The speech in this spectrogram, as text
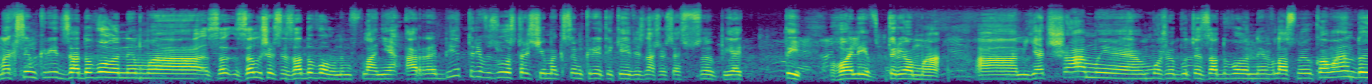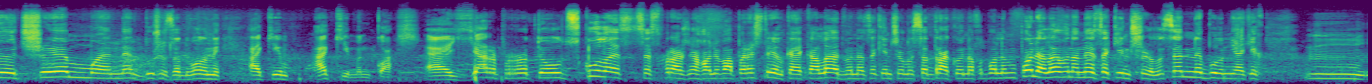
Максим Кріт задоволеним за- залишився задоволеним в плані арбітрів зустрічі. Максим Кріт, який відзначився з п'яти голів трьома м'ячами, може бути задоволений власною командою. Чим не дуже задоволений Акім Акіменко. Е, Яр проти олдскула це справжня гольова перестрілка, яка ледве не закінчилася дракою на футбольному полі, але вона не закінчилася. Не було ніяких. м,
